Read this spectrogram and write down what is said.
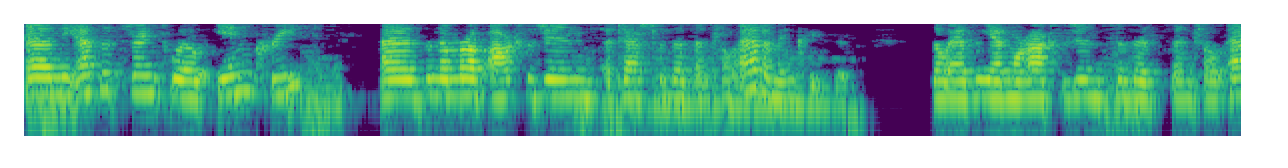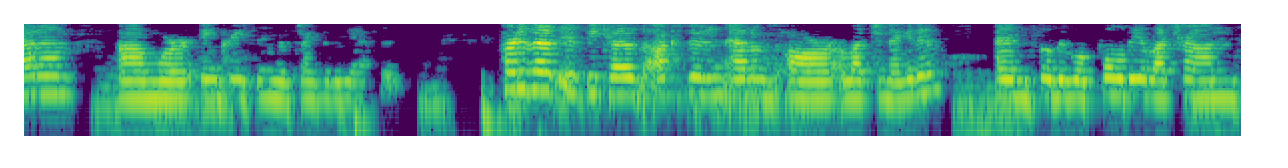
And the acid strength will increase as the number of oxygens attached to the central atom increases. So as we add more oxygens to this central atom, um, we're increasing the strength of the acid. Part of that is because oxygen atoms are electronegative, and so they will pull the electrons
